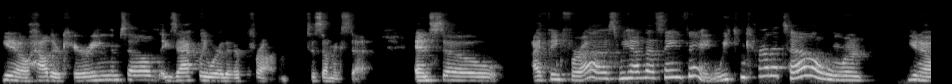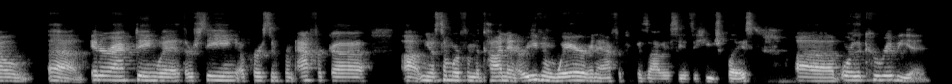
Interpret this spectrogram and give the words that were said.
you know how they're carrying themselves, exactly where they're from to some extent. And so I think for us, we have that same thing. We can kind of tell when we're you know um, interacting with or seeing a person from Africa, um, you know somewhere from the continent, or even where in Africa, because obviously it's a huge place, uh, or the Caribbean,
